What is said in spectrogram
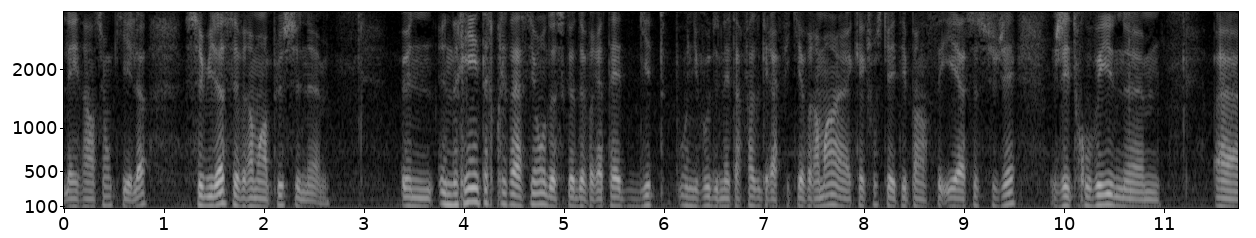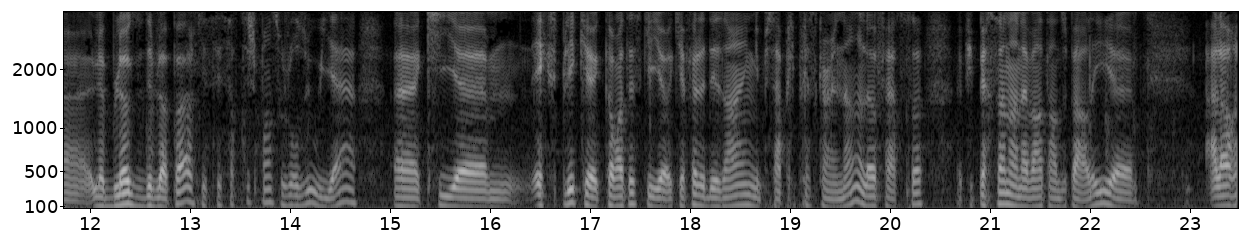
l'intention qui est là celui-là c'est vraiment plus une une, réinterprétation de ce que devrait être Git au niveau d'une interface graphique. Il y a vraiment euh, quelque chose qui a été pensé. Et à ce sujet, j'ai trouvé euh, euh, le blog du développeur qui s'est sorti, je pense, aujourd'hui ou hier, qui explique comment est-ce qu'il a, fait le design. Et puis ça a pris presque un an, là, faire ça. Et puis personne n'en avait entendu parler. alors,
